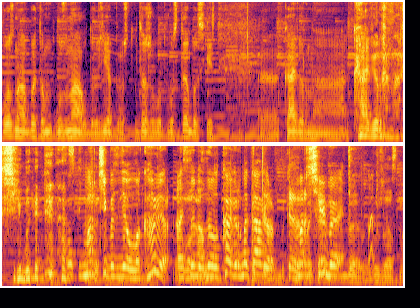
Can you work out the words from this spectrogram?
поздно об этом узнал, друзья, потому что даже вот в Эстебас есть э, кавер на кавер Марчибы. Марчиба сделала кавер, а Ну, Стеба а сделала кавер на кавер. Кавер, Да, ужасно.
